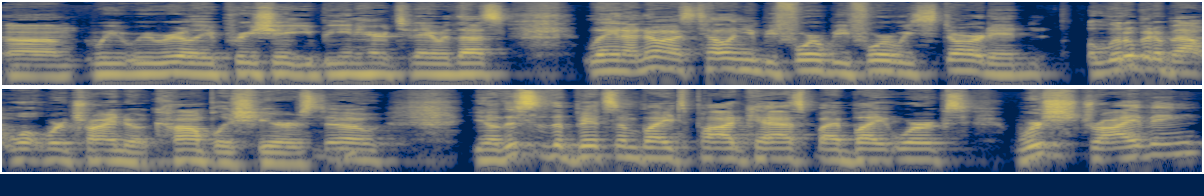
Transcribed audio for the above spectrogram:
um, we, we really appreciate you being here today with us. Lane, I know I was telling you before before we started a little bit about what we're trying to accomplish here. So, you know, this is the Bits and Bytes podcast by ByteWorks. We're striving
